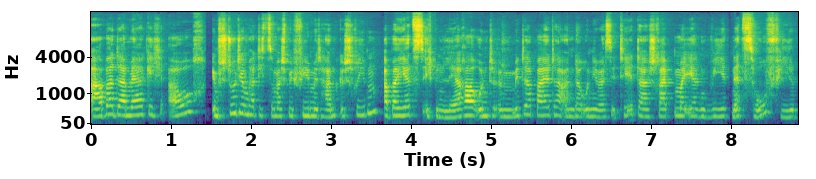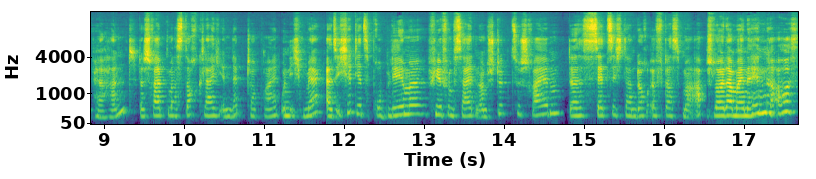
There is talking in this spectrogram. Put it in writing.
Aber da merke ich auch, im Studium hatte ich zum Beispiel viel mit Hand geschrieben, aber jetzt, ich bin Lehrer und äh, Mitarbeiter an der Universität, da schreibt man irgendwie nicht so viel per Hand. Da schreibt man es doch gleich in den Laptop rein. Und ich merke, also ich hätte jetzt Probleme, vier, fünf Seiten am Stück zu schreiben. Das setze ich dann doch öfters mal ab, schleudere meine Hände aus,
